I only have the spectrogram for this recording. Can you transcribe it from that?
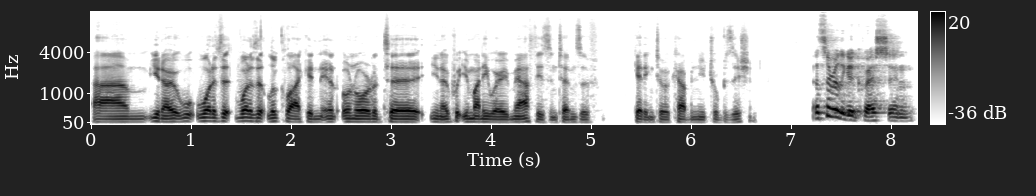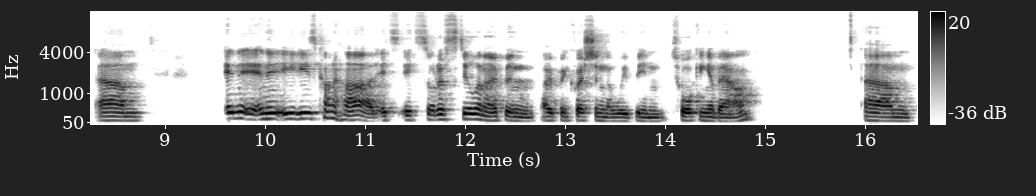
Um, you know, what does it what does it look like in, in order to you know put your money where your mouth is in terms of getting to a carbon neutral position? That's a really good question. Um, and, and it is kind of hard. It's it's sort of still an open open question that we've been talking about. Um,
